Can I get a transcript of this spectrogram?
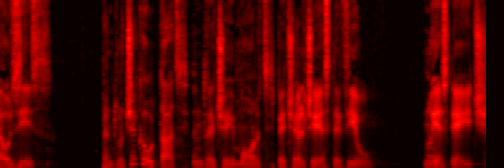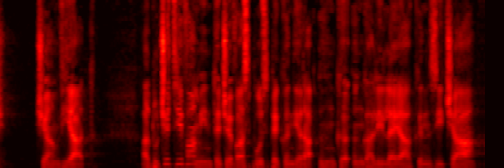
I-au zis, pentru ce căutați între cei morți pe cel ce este viu? Nu este aici, ci a înviat. Aduceți-vă aminte ce v-a spus pe când era încă în Galileea, când zicea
